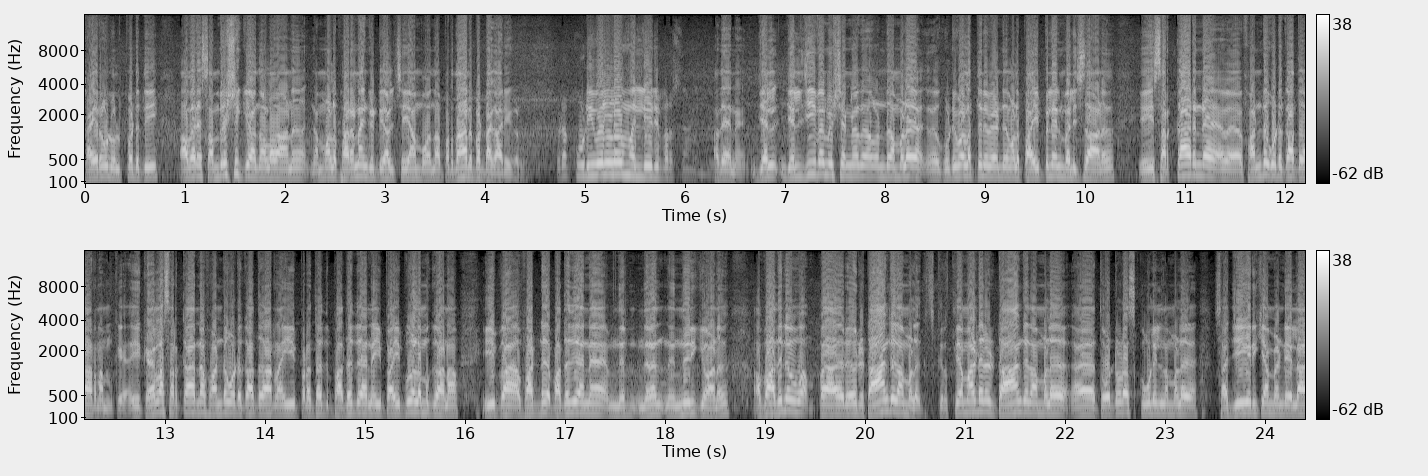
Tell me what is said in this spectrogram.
കയറുകൾ ഉൾപ്പെടുത്തി അവരെ സംരക്ഷിക്കുക എന്നുള്ളതാണ് നമ്മൾ ഭരണം കിട്ടിയാൽ ചെയ്യാൻ പോകുന്ന പ്രധാനപ്പെട്ട കാര്യങ്ങൾ. ഇവിടെ കുടിവെള്ളവും വലിയൊരു പ്രശ്നമില്ല അതെ തന്നെ ജൽ ജൽജീവൻ മിഷൻ കൊണ്ട് നമ്മൾ കുടിവെള്ളത്തിന് വേണ്ടി നമ്മൾ പൈപ്പ് ലൈൻ വലിച്ചതാണ്. ഈ സർക്കാരിന്റെ ഫണ്ട് കൊടുക്കാത്ത കാരണം ഈ കേരള സർക്കാരിന്റെ ഫണ്ട് കൊടുക്കാത്ത കാരണം ഈ പദ്ധതി പദ്ധതി തന്നെ ഈ പൈപ്പുകൾ നമുക്ക് കാണാം. ഈ ഫണ്ട് പദ്ധതി തന്നെ നിന്നിരിക്കുവാണ്. അപ്പോൾ അതിന് ഒരു ടാങ്ക് നമ്മൾ കൃത്യമായിട്ട് ഒരു ടാങ്ക് നമ്മൾ തോട്ടുകൂടെ സ്കൂളിൽ നമ്മൾ സജ്ജീകരിക്കാൻ വേണ്ടി എല്ലാ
